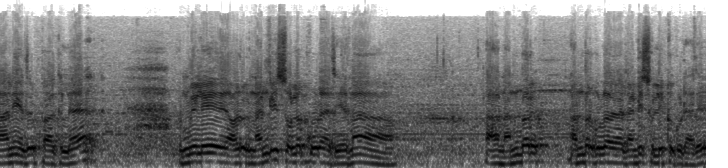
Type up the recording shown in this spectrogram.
நானே எதிர்பார்க்கல. உண்மையிலேயே அவருக்கு நன்றி சொல்லக்கூடாது. ஏன்னா நண்பர் நண்பருக்குள்ளே நன்றி சொல்லிக்கக்கூடாது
